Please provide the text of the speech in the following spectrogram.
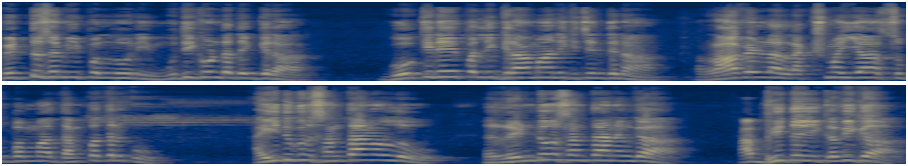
మెట్టు సమీపంలోని ముదిగొండ దగ్గర గోకినేపల్లి గ్రామానికి చెందిన రావెళ్ళ లక్ష్మయ్య సుబ్బమ్మ దంపతులకు ఐదుగురు సంతానంలో రెండో సంతానంగా అభ్యుదయ కవిగా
